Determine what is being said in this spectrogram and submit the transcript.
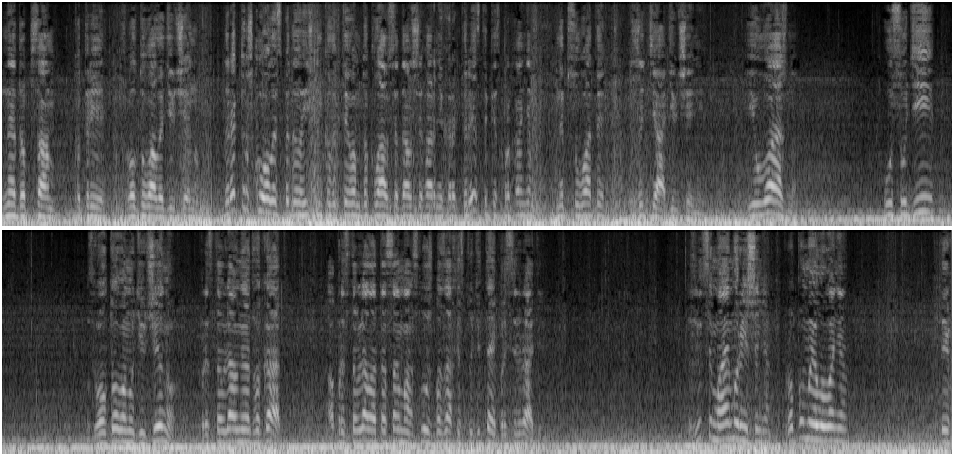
недопсам, котрі зґвалтували дівчину. Директор школи з педагогічним колективом доклався, давши гарні характеристики з проханням не псувати життя дівчині. І уважно, у суді зґвалтовану дівчину представляв не адвокат, а представляла та сама служба захисту дітей при сільраді. Звідси маємо рішення про помилування тих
